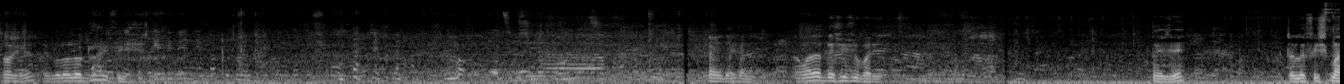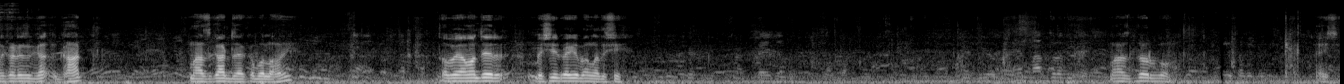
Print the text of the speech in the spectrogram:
সরি এগুলো হলো ড্রাই ফিশ দেখেন, আমাদের দেশি সুপারি। এই যে, এটা হলো ফিশ মার্কেটের ঘাট, মাছ ঘাট যাকে বলা হয়। তবে আমাদের বেশিরভাগই বাংলাদেশি। মাছ ধরবো। এই যে।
